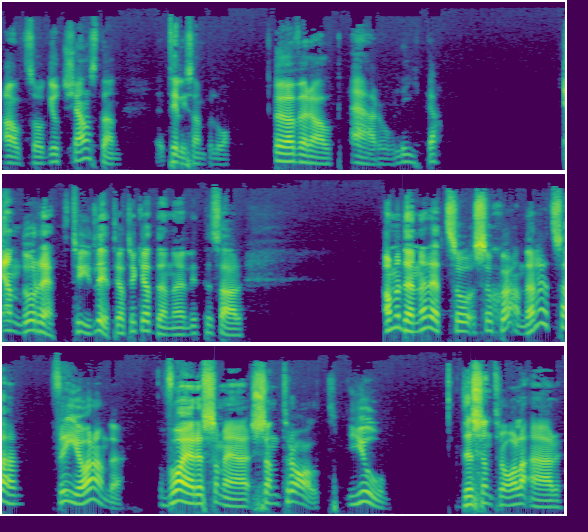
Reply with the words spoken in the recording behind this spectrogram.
alltså gudstjänsten till exempel då, överallt är lika. Ändå rätt tydligt. Jag tycker att den är lite så här, ja men den är rätt så, så skön, den är rätt så här frigörande. Vad är det som är centralt? Jo, det centrala är,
